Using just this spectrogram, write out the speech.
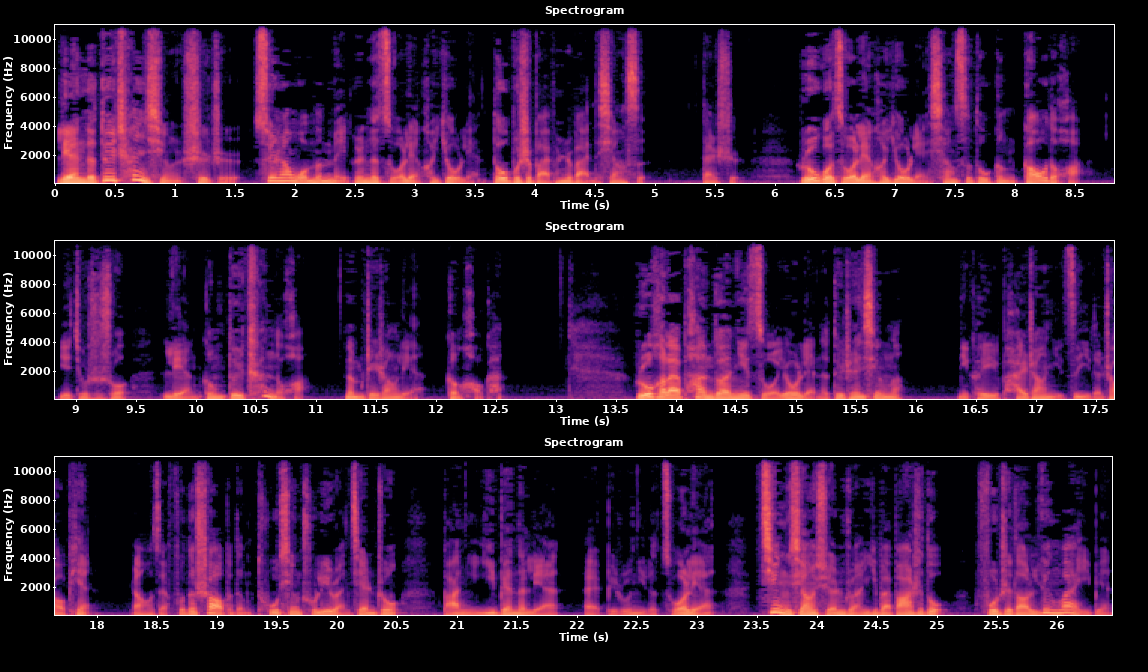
脸的对称性是指，虽然我们每个人的左脸和右脸都不是百分之百的相似，但是如果左脸和右脸相似度更高的话，也就是说脸更对称的话，那么这张脸更好看。如何来判断你左右脸的对称性呢？你可以拍张你自己的照片。然后在 Photoshop 等图形处理软件中，把你一边的脸，哎，比如你的左脸，镜像旋转一百八十度，复制到另外一边，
